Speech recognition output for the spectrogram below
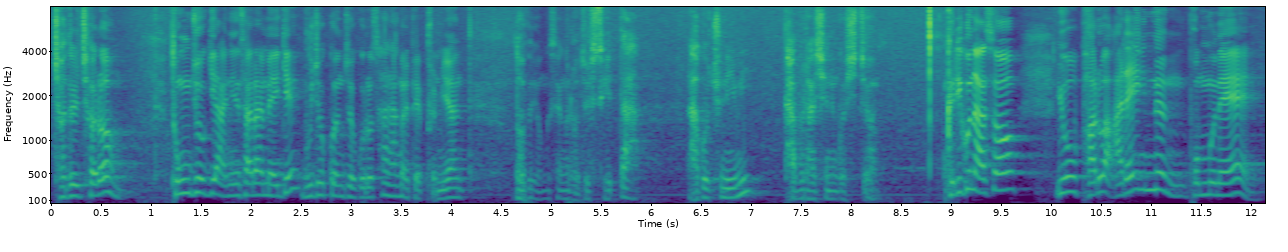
저들처럼 동족이 아닌 사람에게 무조건적으로 사랑을 베풀면 너도 영생을 얻을 수 있다. 라고 주님이 답을 하시는 것이죠. 그리고 나서 요 바로 아래 있는 본문에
